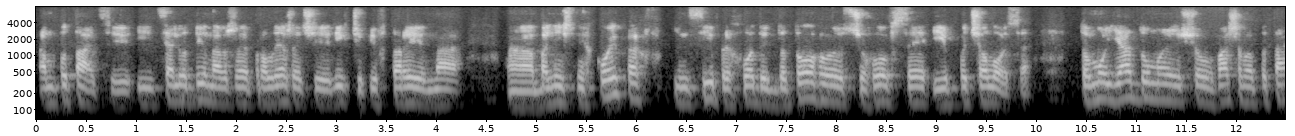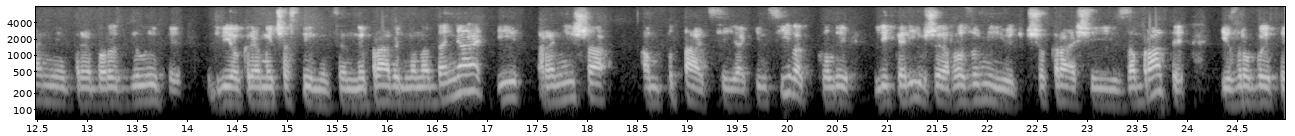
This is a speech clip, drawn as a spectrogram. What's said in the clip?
ампутацією. І ця людина, вже пролежачи рік чи півтори на е, больничних койках, в кінці приходить до того, з чого все і почалося. Тому я думаю, що в вашому питанні треба розділити дві окремі частини: це неправильне надання і раніше ампутація кінцівок, коли лікарі вже розуміють, що краще її забрати і зробити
